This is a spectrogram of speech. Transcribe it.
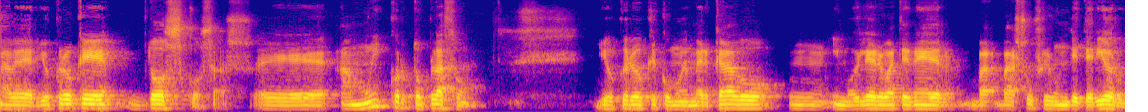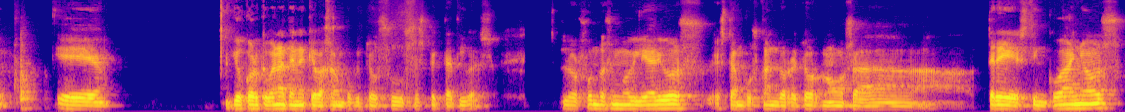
A ver, yo creo que dos cosas. Eh, a muy corto plazo, yo creo que como el mercado mm, inmobiliario va a tener, va, a sufrir un deterioro, eh, yo creo que van a tener que bajar un poquito sus expectativas. Los fondos inmobiliarios están buscando retornos a tres, cinco años.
